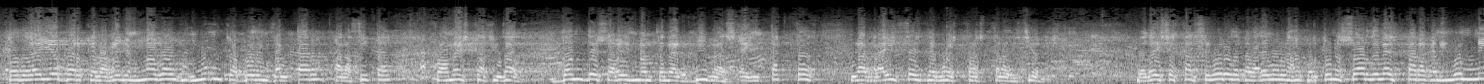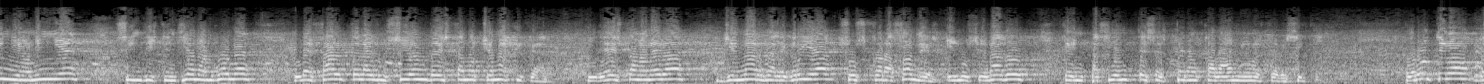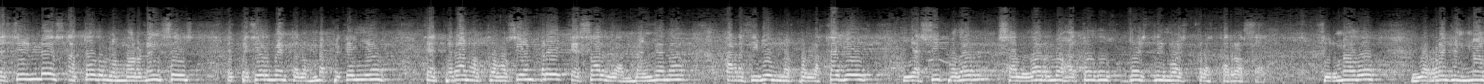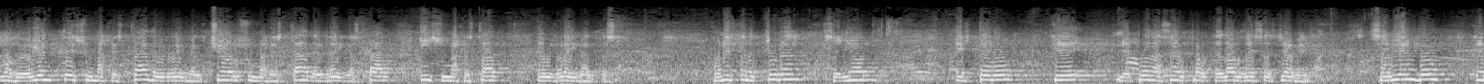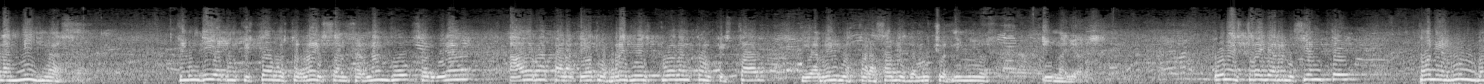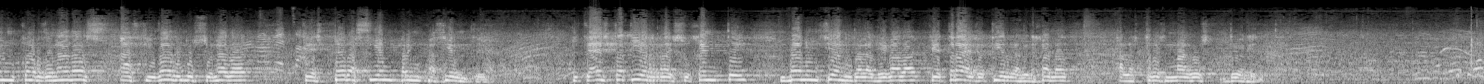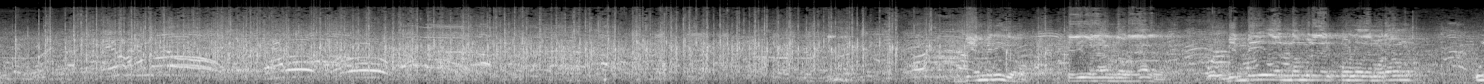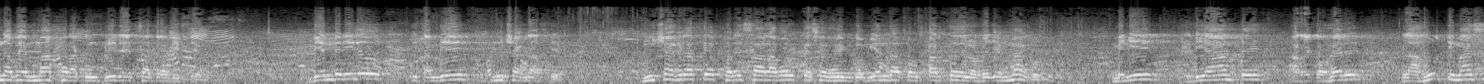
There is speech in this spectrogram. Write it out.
Todo ello porque los Reyes Magos nunca pueden faltar a la cita con esta ciudad, donde sabéis mantener vivas e intactas las raíces de vuestras tradiciones podéis estar seguros de que daremos las oportunas órdenes para que ningún niño o niña, sin distinción alguna, le falte la ilusión de esta noche mágica y de esta manera llenar de alegría sus corazones ilusionados que impacientes esperan cada año nuestra visita. Por último, decirles a todos los moronenses, especialmente a los más pequeños, que esperamos, como siempre, que salgan mañana a recibirnos por las calles y así poder saludarlos a todos desde nuestras carrozas. Firmado los Reyes Magos de Oriente, Su Majestad el Rey Melchor, Su Majestad el Rey Gaspar y Su Majestad el Rey Baltasar. Con esta lectura, Señor, espero que me pueda hacer portador de esas llaves sabiendo que las mismas que un día conquistó vuestro rey San Fernando servirán ahora para que otros reyes puedan conquistar y abrir los corazones de muchos niños y mayores. Una estrella reluciente pone rumbo en coordenadas a ciudad ilusionada que espera siempre impaciente y que a esta tierra y su gente va anunciando la llegada que trae de tierras lejanas a los tres magos de Oriente. Bienvenido, querido Leonardo Real. Bienvenido en nombre del pueblo de Morón una vez más para cumplir esta tradición. Bienvenido y también muchas gracias. Muchas gracias por esa labor que se os encomienda por parte de los Reyes Magos. Venir el día antes a recoger las últimas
